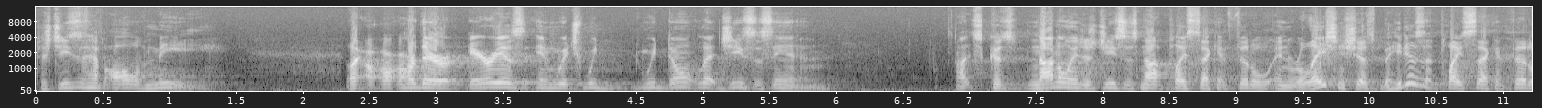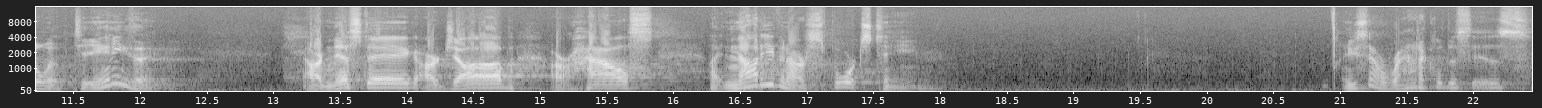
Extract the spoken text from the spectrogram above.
Does Jesus have all of me? Like, are, are there areas in which we, we don't let Jesus in? Because not only does Jesus not play second fiddle in relationships, but he doesn't play second fiddle to anything. Our nest egg, our job, our house, like not even our sports team. You see how radical this is?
